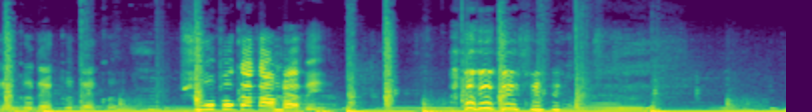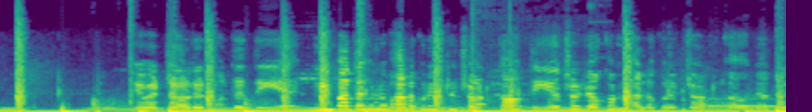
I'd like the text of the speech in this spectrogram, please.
দেখো দেখো দেখো। শুয়োপোকা কামড়াবে। এবার জলের মধ্যে দিয়ে নিম পাতাগুলো ভালো করে একটু চটকাও, দিয়েছ যখন, ভালো করে চটকাও, যাতে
